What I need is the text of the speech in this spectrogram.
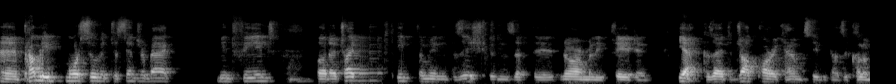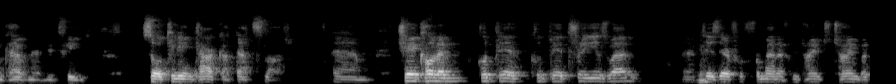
Uh, probably more suited to centre back, midfield, but I tried to keep them in positions that they normally played in. Yeah, because I had to drop Padraig Hampsey because of Colm Cavanagh at midfield. So Killian Clarke got that slot. Um, Che Cullen could play could play three as well. Uh, mm-hmm. plays there for, for Mana from time to time, but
